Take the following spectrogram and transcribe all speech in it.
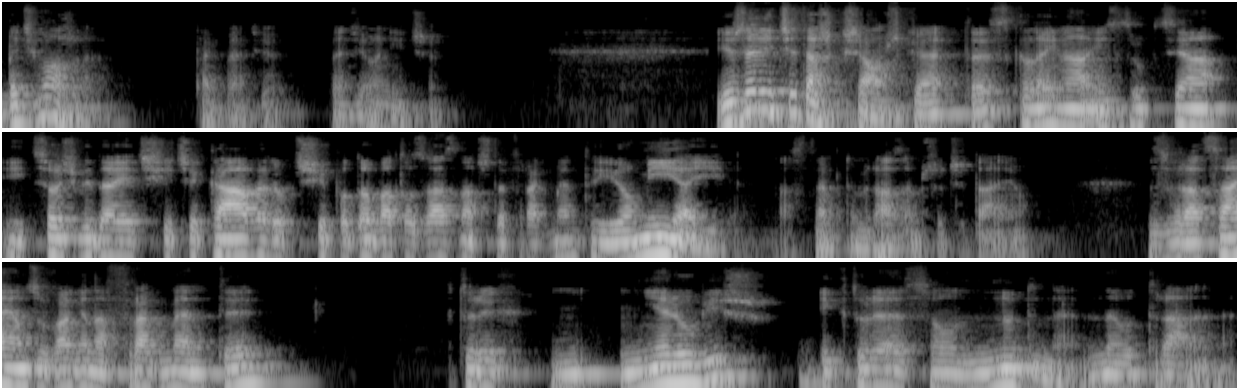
być może, tak będzie, będzie o niczym. Jeżeli czytasz książkę, to jest kolejna instrukcja i coś wydaje Ci się ciekawe lub Ci się podoba, to zaznacz te fragmenty i omijaj je następnym razem przy czytaniu. Zwracając uwagę na fragmenty, których nie lubisz i które są nudne, neutralne.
